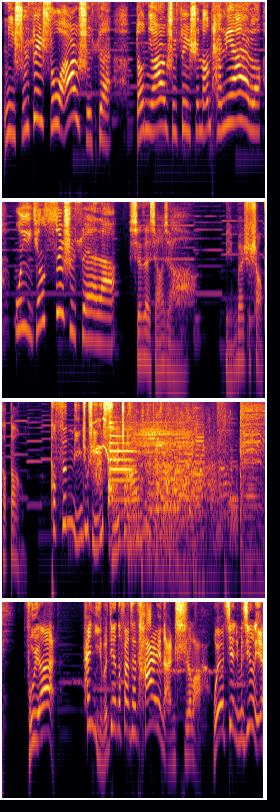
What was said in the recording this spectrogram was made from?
你十岁时我二十岁。等你二十岁时能谈恋爱了，我已经四十岁了。现在想想，明白是上他当了。他分明就是一个学渣。服务员，哎，你们店的饭菜太难吃了，我要见你们经理。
